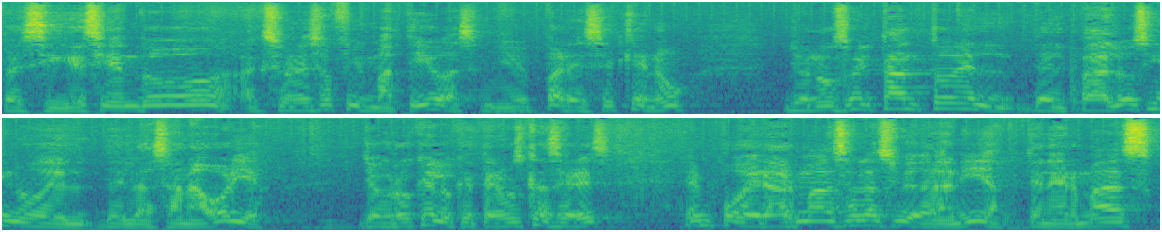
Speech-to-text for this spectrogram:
Pues sigue siendo acciones afirmativas. A mí me parece que no. Yo no soy tanto del, del palo, sino del- de la zanahoria. Yo creo que lo que tenemos que hacer es empoderar más a la ciudadanía, tener más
